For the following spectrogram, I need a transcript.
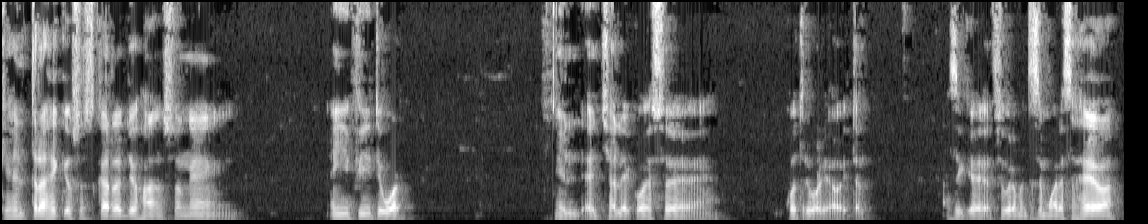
que es el traje que usa Scarlett Johansson en, en Infinity War. El, el chaleco ese cuatriboriado y tal. Así que seguramente se muere esa jeva.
